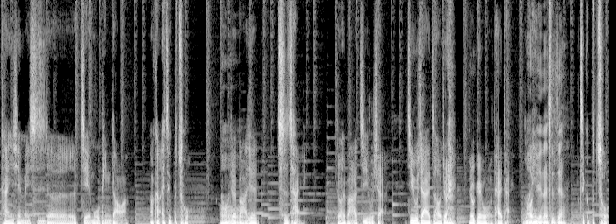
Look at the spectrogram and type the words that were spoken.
看一些美食的节目频道啊，然后看哎这个不错，然后我就会把一些食材都会把它记录下来，记录下来之后就会 丢给我太太。哦，原来是这样，这个不错，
